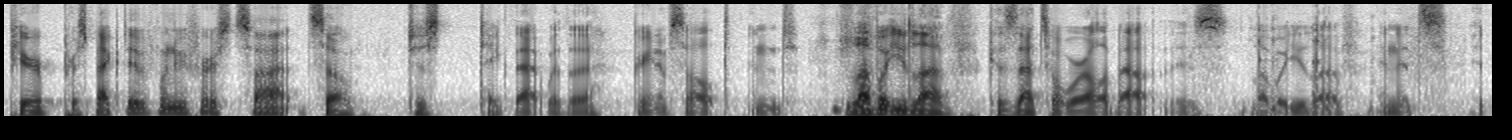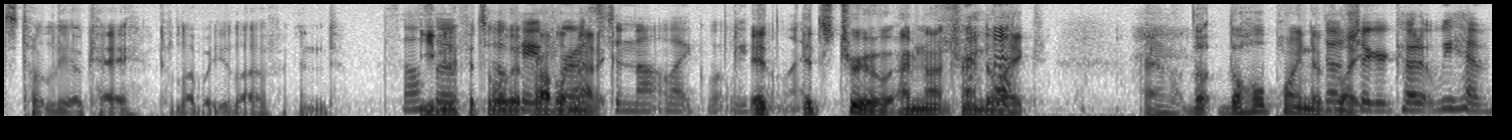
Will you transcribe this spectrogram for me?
pure perspective when we first saw it. So just take that with a grain of salt and love what you love, because that's what we're all about: is love what you love, and it's it's totally okay to love what you love, and even if it's a little bit okay For problematic. to not like what we it, don't like. it's true. I'm not trying to like, I don't know. The the whole point of don't like sugarcoat it. We have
